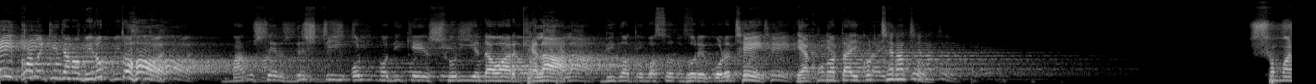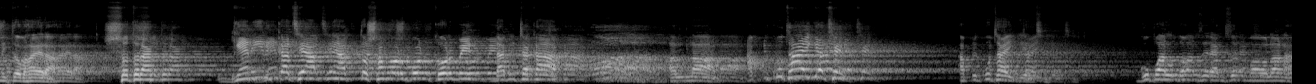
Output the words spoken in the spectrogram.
এই কমিটি যেন বিলুপ্ত হয়। মানুষের দৃষ্টি অন্যদিকে সরিয়ে দেওয়ার খেলা বিগত বছর ধরে করেছে, এখনও তাই করছে না তো? সম্মানিত ভাইরা সুতরাং জ্ঞানীর কাছে আপনি আত্মসমর্পণ করবেন দাবি টাকা। আল্লাহ, আপনি কোথায় গেছেন? আপনি কোথায় গিয়েছেন? গোপালগঞ্জের একজন মাওলানা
